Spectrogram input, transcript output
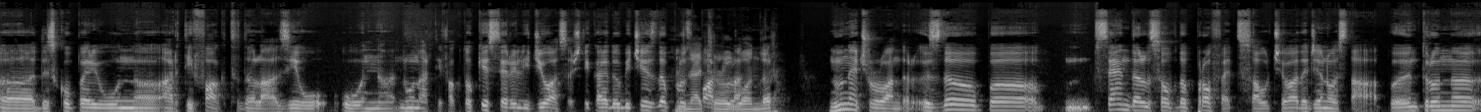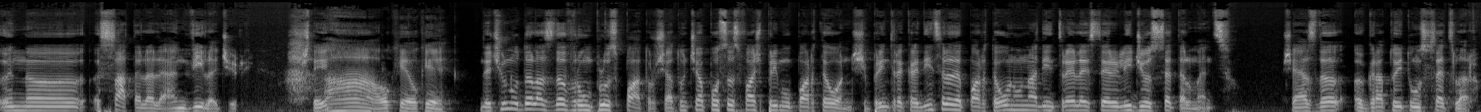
Uh, descoperi un uh, artifact de la zi, un, uh, nu un artifact, o chestie religioasă, știi, care de obicei îți dă plus Natural 4 la... Wonder? Nu Natural Wonder, îți dă uh, Sandals of the Prophet sau ceva de genul ăsta, într-un, în uh, satele alea, în village știi? Ah, ok, ok. Deci unul de la îți dă vreun plus 4 și atunci poți să-ți faci primul parteon. Și printre credințele de parteon, una dintre ele este Religious Settlements. Și aia îți dă gratuit un settler.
